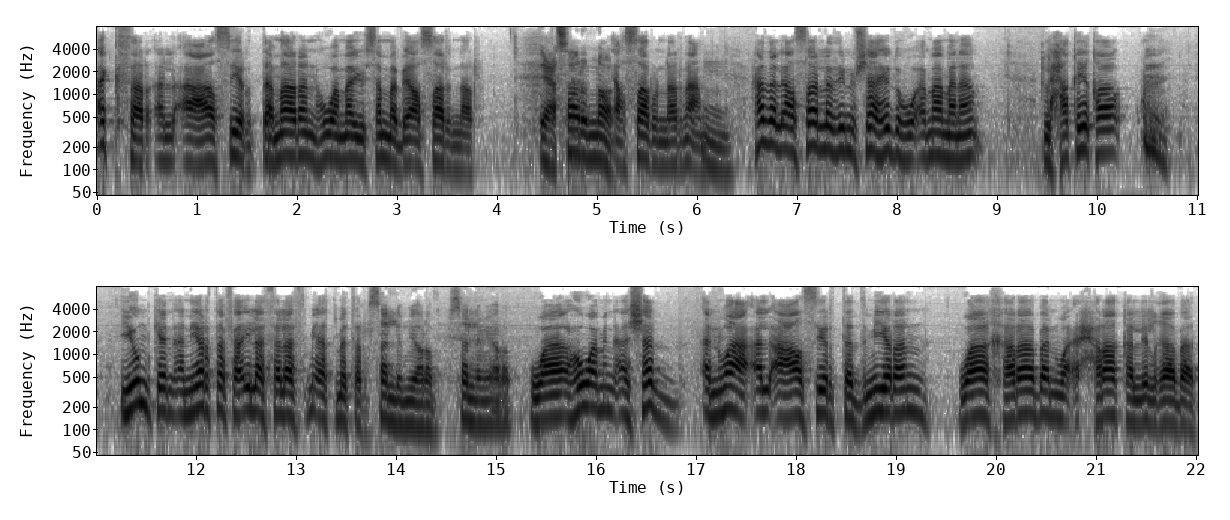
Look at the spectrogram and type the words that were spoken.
أكثر الأعاصير دمارا هو ما يسمى بإعصار النار. إعصار النار. إعصار النار نعم. هذا الإعصار الذي نشاهده أمامنا الحقيقة يمكن أن يرتفع إلى 300 متر. سلم يا رب سلم يا رب. وهو من أشد أنواع الأعاصير تدميرا وخرابا وإحراقا للغابات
